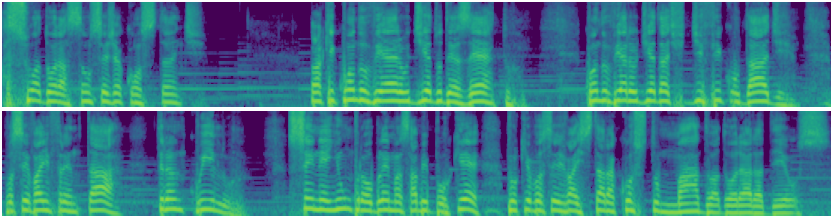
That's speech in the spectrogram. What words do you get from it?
a sua adoração seja constante, para que quando vier o dia do deserto, quando vier o dia da dificuldade, você vai enfrentar tranquilo, sem nenhum problema, sabe por quê? Porque você vai estar acostumado a adorar a Deus.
